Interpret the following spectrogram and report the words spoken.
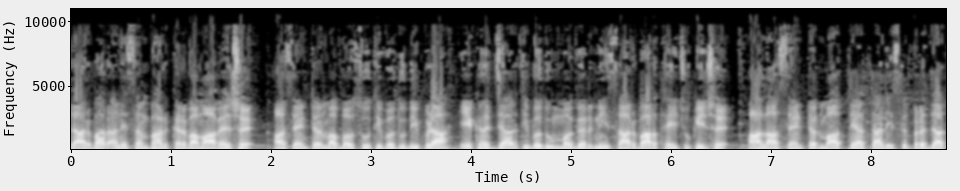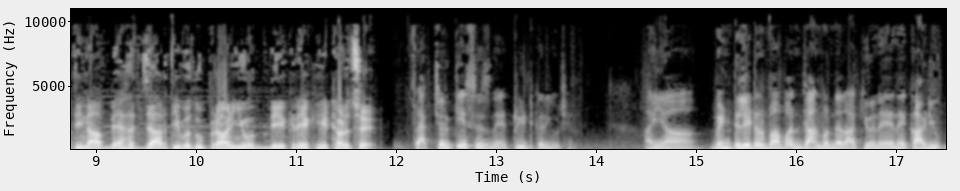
સારવાર અને સંભાળ કરવામાં આવે છે. આ સેન્ટરમાં બસોથી વધુ દીપડા, એક હજારથી વધુ મગરની સારવાર થઈ ચૂકી છે. હાલ આ સેન્ટરમાં તેતાલીસ પ્રજાતિના બે હજારથી વધુ પ્રાણીઓ દેખરેખ હેઠળ છે. ફ્રેક્ચર કેસીસને ટ્રીટ કર્યું છે. અહીંયા વેન્ટિલેટરમાં પણ જાનવરને રાખ્યું અને એને કાઢ્યું.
